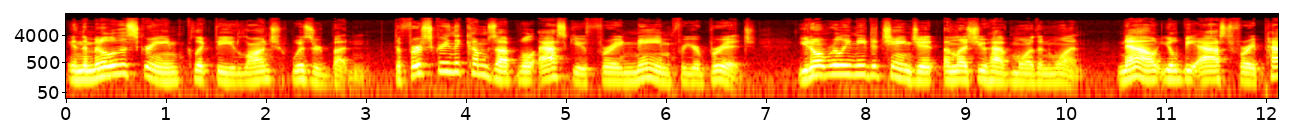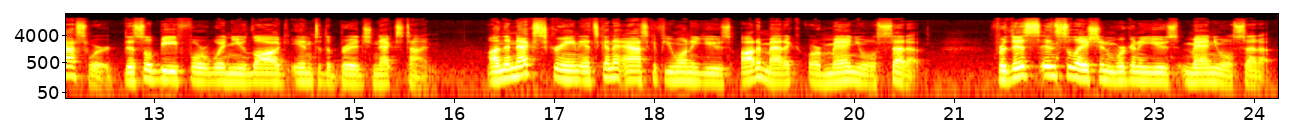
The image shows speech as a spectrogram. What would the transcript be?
In the middle of the screen, click the Launch Wizard button. The first screen that comes up will ask you for a name for your bridge. You don't really need to change it unless you have more than one. Now you'll be asked for a password. This will be for when you log into the bridge next time. On the next screen, it's going to ask if you want to use automatic or manual setup. For this installation, we're going to use manual setup.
